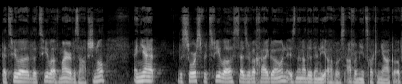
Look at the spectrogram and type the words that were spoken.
that tefillah, the tefillah of Ma'ariv is optional, and yet the source for tefillah, says Rav Achai Gaon, is none other than the avos, Avram, Yitzchak, and Yaakov.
